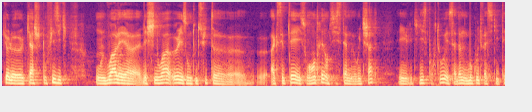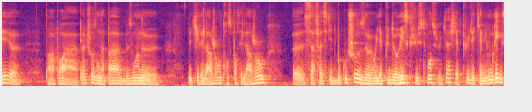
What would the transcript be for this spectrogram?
que le cash non physique. On le voit, les, Chinois, eux, ils ont tout de suite accepté, ils sont rentrés dans le système WeChat et ils l'utilisent pour tout et ça donne beaucoup de facilité par rapport à plein de choses. On n'a pas besoin de, de tirer de l'argent, transporter de l'argent. Euh, ça facilite beaucoup de choses. Euh, Il n'y a plus de risques justement sur le cash, il n'y a plus les camions Brinks.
